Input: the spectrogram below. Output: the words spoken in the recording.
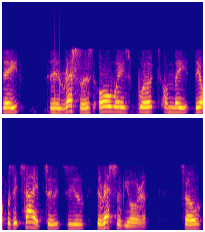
the the wrestlers always worked on the, the opposite side to, to the rest of Europe. So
